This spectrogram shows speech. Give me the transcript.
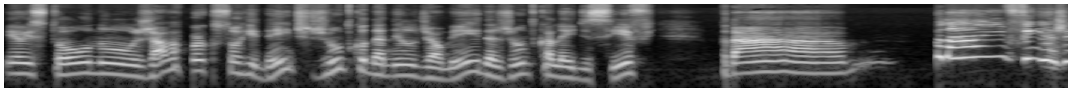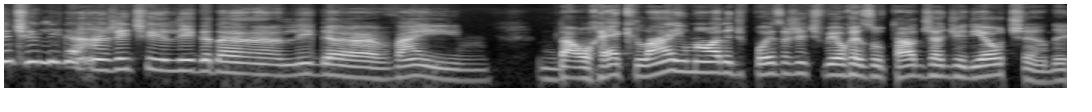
eu estou no Java Porco Sorridente, junto com o Danilo de Almeida, junto com a Lady Sif, para enfim, a gente liga, a gente liga da liga vai dar o rec lá e uma hora depois a gente vê o resultado, já diria o Chan, né?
